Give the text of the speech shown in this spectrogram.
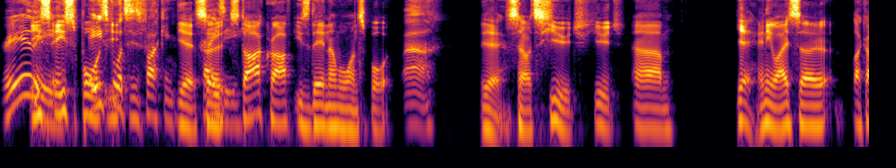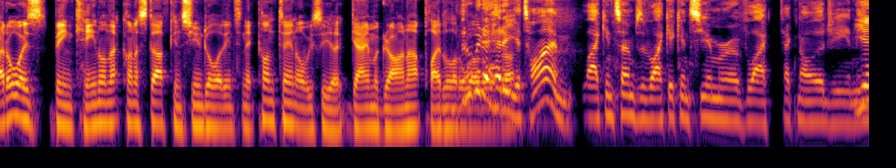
Really? East- esport- Esports is fucking Yeah, crazy. so StarCraft is their number one sport. wow. Yeah, so it's huge, huge. Um, yeah. Anyway, so like I'd always been keen on that kind of stuff. Consumed a lot of internet content. Obviously, a gamer growing up, played a lot A little World bit ahead of your time, like in terms of like a consumer of like technology and the yeah,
